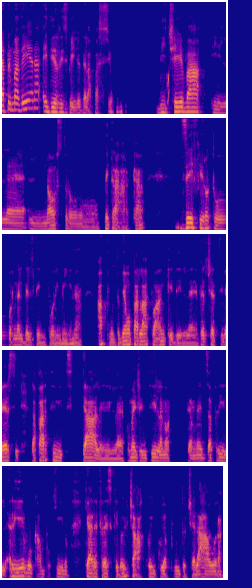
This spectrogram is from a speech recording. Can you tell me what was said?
La primavera ed il risveglio della passione. Diceva il, il nostro Petrarca, Zefiro torna, il bel tempo rimena. Appunto, abbiamo parlato anche del, per certi versi, la parte iniziale, il, com'è gentile la notte a mezz'aprile rievoca un pochino chiare fresche dolciacque in cui appunto c'è Laura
